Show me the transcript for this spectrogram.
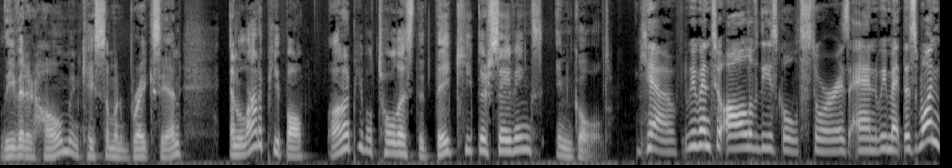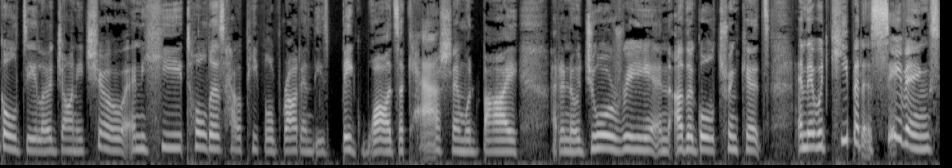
leave it at home in case someone breaks in. And a lot of people, a lot of people told us that they keep their savings in gold. Yeah, we went to all of these gold stores and we met this one gold dealer, Johnny Cho, and he told us how people brought in these big wads of cash and would buy, I don't know, jewelry and other gold trinkets, and they would keep it as savings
